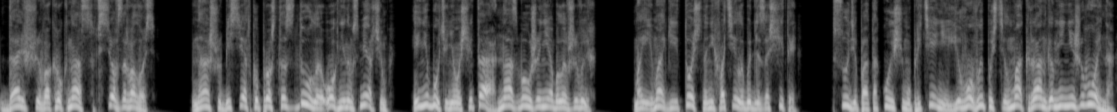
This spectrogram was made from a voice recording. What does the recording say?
Дальше вокруг нас все взорвалось. Нашу беседку просто сдуло огненным смерчем, и не будь у него щита, нас бы уже не было в живых. Моей магии точно не хватило бы для защиты. Судя по атакующему плетению, его выпустил маг рангом не ниже воина.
